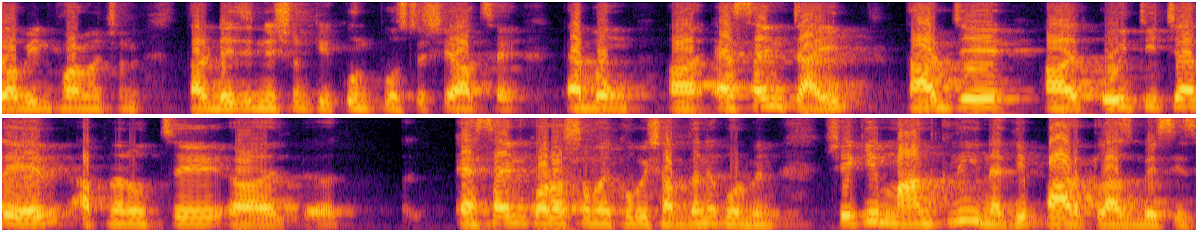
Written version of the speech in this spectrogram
জব ইনফরমেশন তার ডেজিগনেশন কি কোন পোস্টে সে আছে এবং অ্যাসাইন টাইপ তার যে ওই টিচারের আপনার হচ্ছে অ্যাসাইন করার সময় খুবই সাবধানে করবেন। সে কি মান্থলি নাকি পার ক্লাস বেসিস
